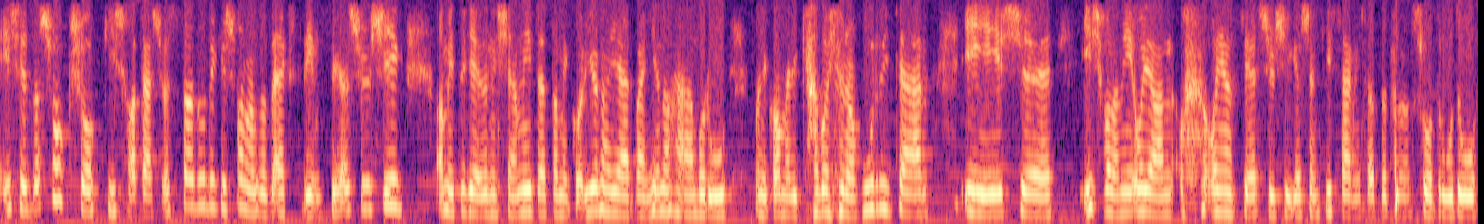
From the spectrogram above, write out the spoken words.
és ez a sok-sok kis hatás összeadódik, és van az az extrém szélsőség, amit ugye ön is említett, amikor jön a járvány, jön a háború, mondjuk Amerikában jön a hurrikán, és, és valami olyan, olyan szélsőségesen kiszámíthatatlan sodródó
